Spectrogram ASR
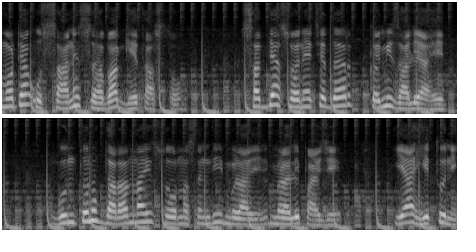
मोठ्या उत्साहाने सहभाग घेत असतो. सध्या सोन्याचे दर कमी झाले आहेत. गुंतवणूकदारांनाही सुवर्णसंधी मिळाली मिळाली पाहिजे. या हेतूने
